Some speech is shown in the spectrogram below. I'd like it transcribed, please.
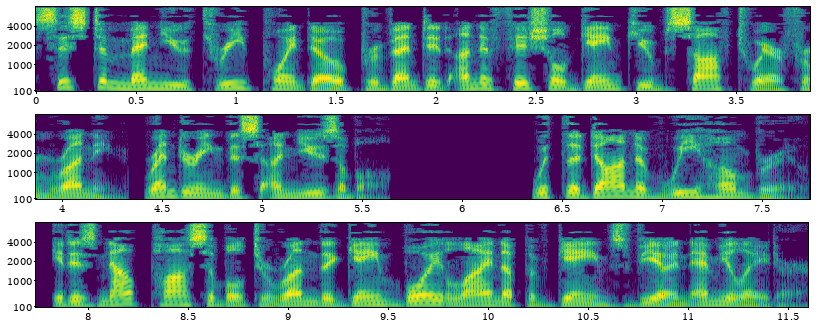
System Menu 3.0 prevented unofficial GameCube software from running, rendering this unusable. With the dawn of Wii Homebrew, it is now possible to run the Game Boy lineup of games via an emulator.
